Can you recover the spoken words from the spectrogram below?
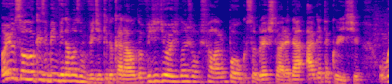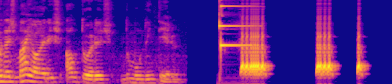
Oi, eu sou o Lucas e bem-vindo a mais um vídeo aqui do canal. No vídeo de hoje nós vamos falar um pouco sobre a história da Agatha Christie, uma das maiores autoras do mundo inteiro.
